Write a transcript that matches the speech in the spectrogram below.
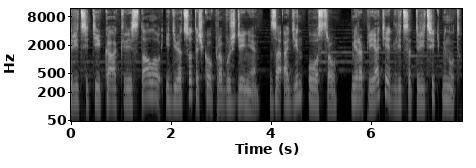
30к кристаллов и 900 очков пробуждения за один остров. Мероприятие длится 30 минут.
